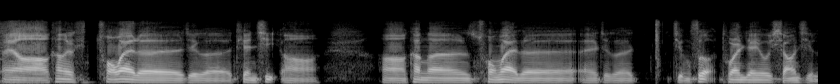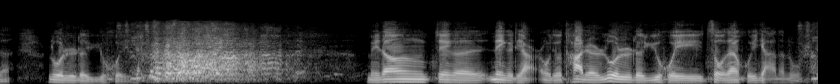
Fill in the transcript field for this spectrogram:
哎呀，看看窗外的这个天气啊。啊，看看窗外的哎，这个景色，突然间又想起了落日的余晖。每当这个那个点儿，我就踏着落日的余晖走在回家的路上。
